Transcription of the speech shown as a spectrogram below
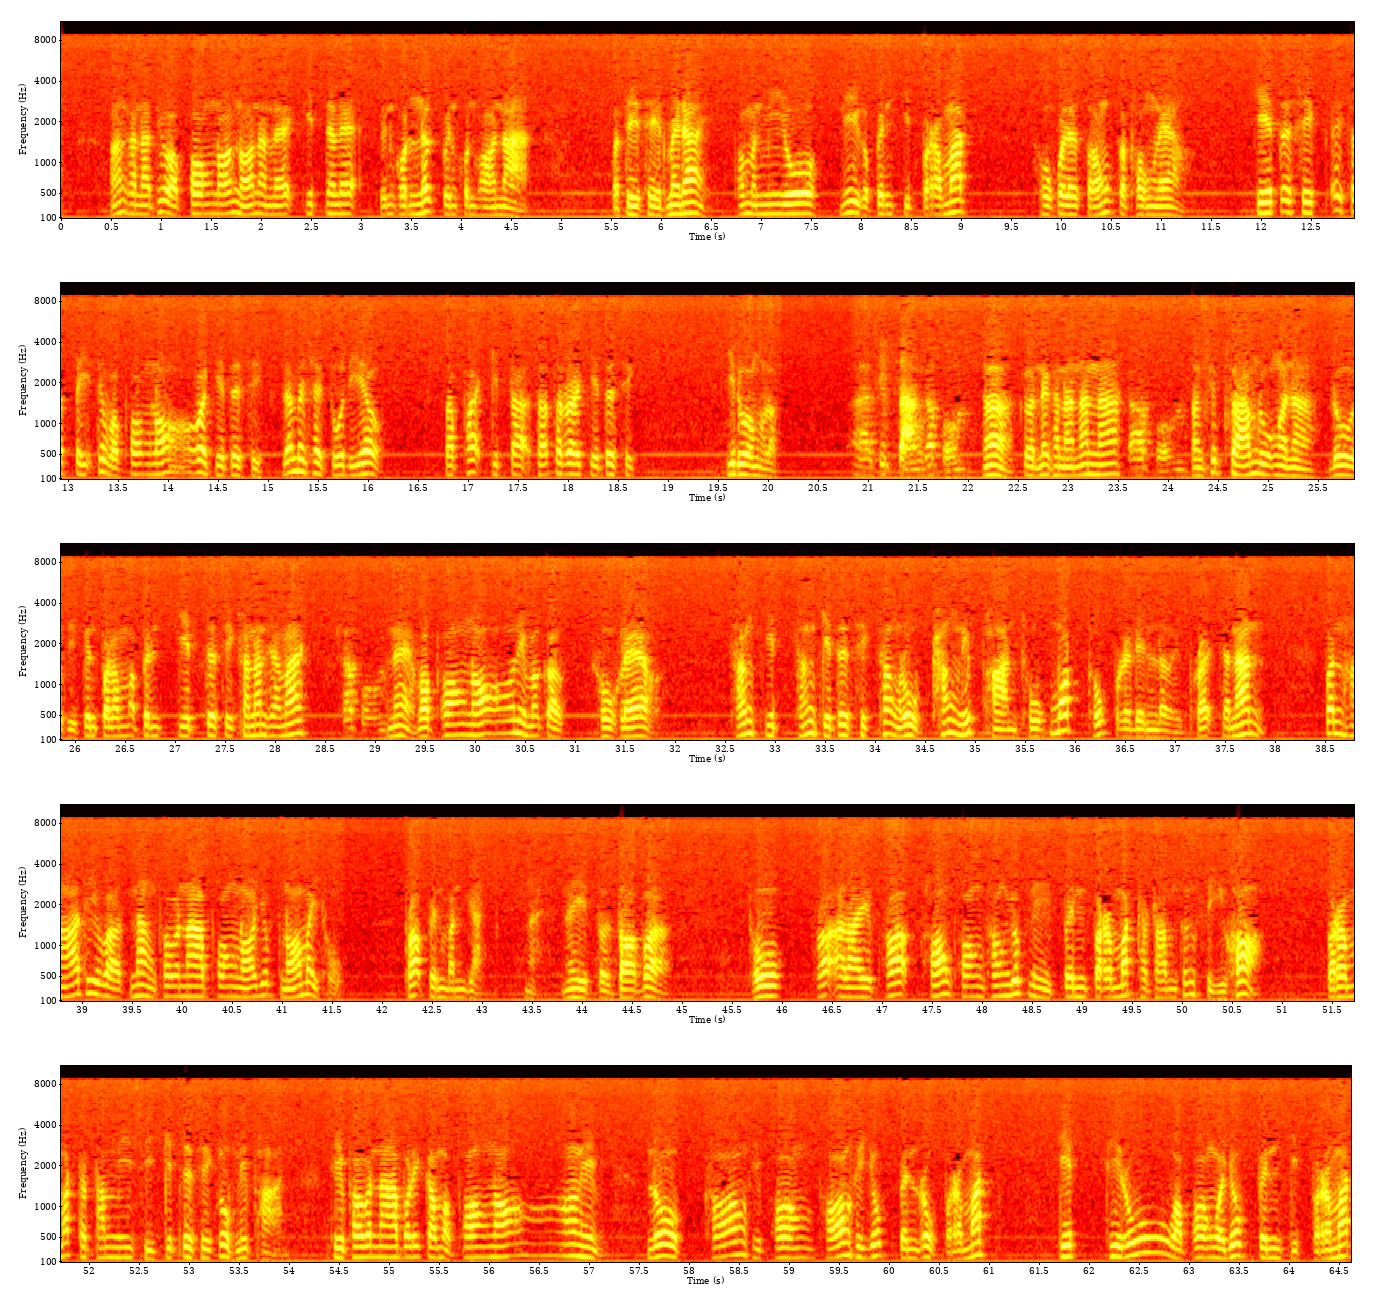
อันขณะที่ว่าพองหนอหนอนั่นแหละจิตนั่นแหละ เป็นคนนึกเป็นคนภาวนา ปฏิเสธไม่ได้ เพราะมันมีโยนี่ก็เป็นจิตปรมัตถ์ถูกไปแล้วสองกระทงแล้ว เจตสิกไอ้สติที่ว่าพองเนาะก็เจตสิก และไม่ใช่ตัวเดียวสัพพะจิตตะสัทระเจตสิกกี่ดวงหรอสิบสามครับผมอ่าเกิดในขณะนั้นนะครับผมตั้งสิบสามดวงอะนะดูสิเป็นปรมเป็นจิตสิกขนาดนั้นใช่ไหมครับผมแน่ว่าพองเนาะนี่มันก็ถูกแล้ว ทั้งจิตทั้งเจตสิกทั้งรูปทั้งนิพพานถูกมดทุกประเด็นเลย เพราะฉะนั้นปัญหาที่ว่านั่งภาวนาพองหนอยุบหนอไม่ถูก เพราะเป็นบัญญัตินะนี่ตอบว่าถูก เพราะอะไรเพราะท้องพองท้องยุบนี่เป็นปรมัตถธรรมถึงสี่ข้อ ปรมัตถธรรมมีสี่กิจสี่รูปนิพพาน ที่ภาวนาบริกรรมว่าพองเนาะนี่รูปท้องที่พองท้องที่ยุบเป็นรูปปรมัตถจิต ที่รู้ว่าพองวายุบเป็นจิตประมัต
